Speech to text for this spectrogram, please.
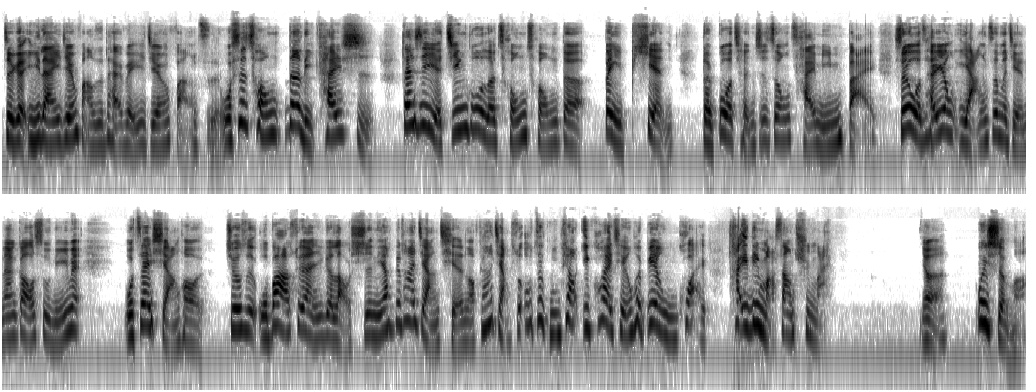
这个宜兰一间房子，台北一间房子，我是从那里开始，但是也经过了重重的被骗的过程之中才明白，所以我才用羊这么简单告诉你。因为我在想哈，就是我爸虽然一个老师，你要跟他讲钱哦，跟他讲说哦，这股票一块钱会变五块，他一定马上去买。呃，为什么？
